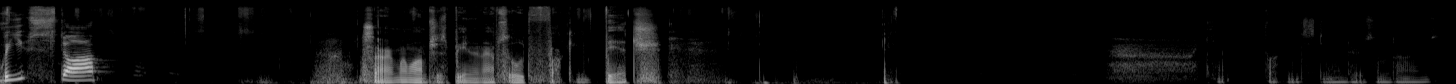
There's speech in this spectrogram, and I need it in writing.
Will you stop? Sorry, my mom's just being an absolute fucking bitch. I can't fucking stand her sometimes.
